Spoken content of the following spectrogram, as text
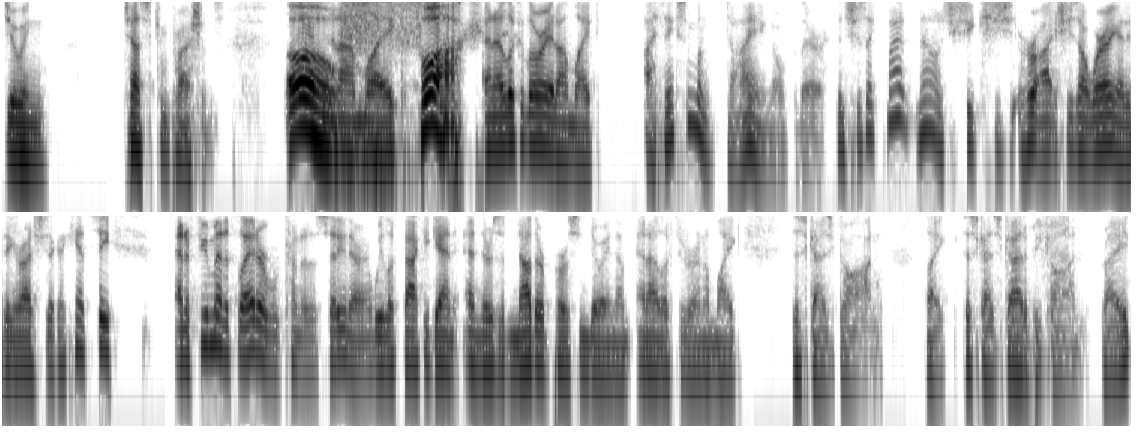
doing chest compressions. oh, and I'm like, fuck. And I look at Lori and I'm like, I think someone's dying over there. And she's like, what? No, she, she, her eye, she's not wearing anything around. She's like, I can't see. And a few minutes later, we're kind of just sitting there and we look back again and there's another person doing them. And I looked at her and I'm like, this guy's gone. Like, this guy's got to be gone. Right.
